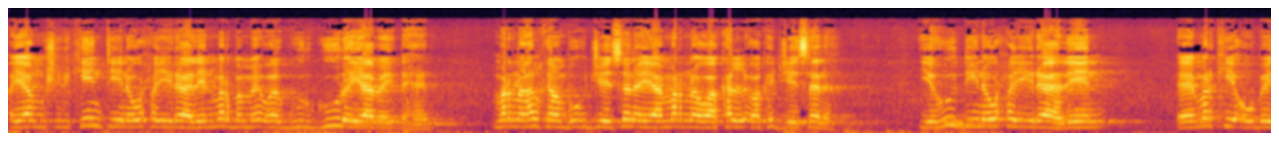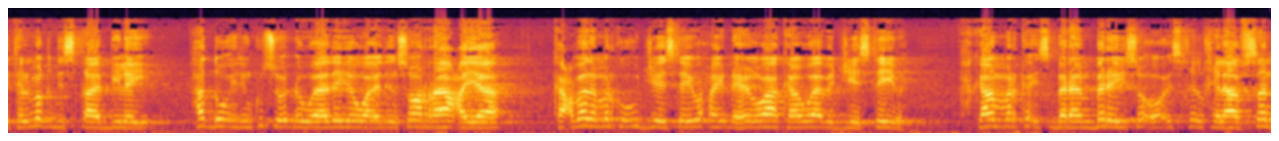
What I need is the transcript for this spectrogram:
ayaa mushrikiintiina waxay yidhaahdeen marba waa guurguurayaa bay dhaheen marna halkan buu u jeesanayaa marna waa ka waa ka jeesana yahuuddiina waxay yidhaahdeen markii uu baytalmaqdis qaabilay hadduu idinku soo dhowaadayo waa idin soo raacayaa kacbada markuu u jeestay waxay dhaheen waa kaa waaba jeestayba. Axkaam marka isbaraanbarayso oo iskhilkhilaafsan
